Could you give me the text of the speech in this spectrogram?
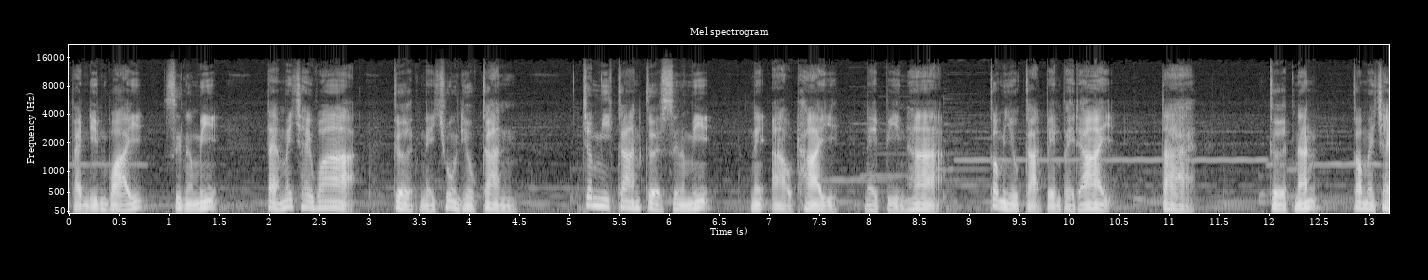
แผ่นดินไหวสึนามิ แต่ไม่ใช่ว่าเกิดในช่วงเดียวกัน จะมีการเกิดสึนามิในอ่าวไทยในปีหน้า ก็มีโอกาสเป็นไปได้ แต่เกิดนั้นก็ไม่ใช่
